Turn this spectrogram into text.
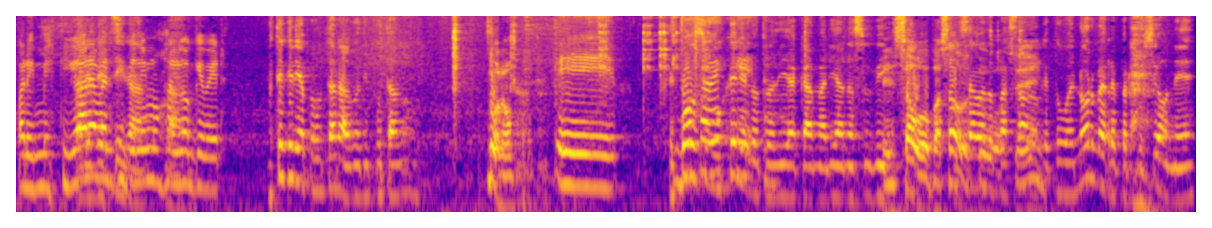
para investigar Para a ver si tenemos claro. algo que ver. ¿Usted quería preguntar algo, diputado? No, no. Eh, vos su sabés mujer que- el otro día acá, Mariana Subí. El sábado pasado El sábado estuvo, pasado, sí. que tuvo enorme repercusión, ¿eh?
